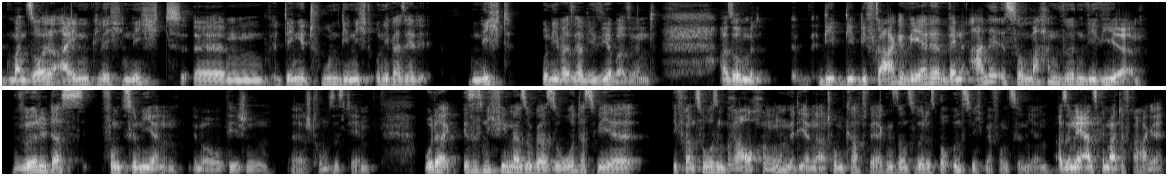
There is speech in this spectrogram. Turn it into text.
man soll eigentlich nicht ähm, Dinge tun, die nicht, universal, nicht universalisierbar sind. Also mit, die, die, die Frage wäre, wenn alle es so machen würden wie wir, würde das funktionieren im europäischen äh, Stromsystem? Oder ist es nicht vielmehr sogar so, dass wir die Franzosen brauchen mit ihren Atomkraftwerken, sonst würde es bei uns nicht mehr funktionieren? Also eine ernst gemeinte Frage.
